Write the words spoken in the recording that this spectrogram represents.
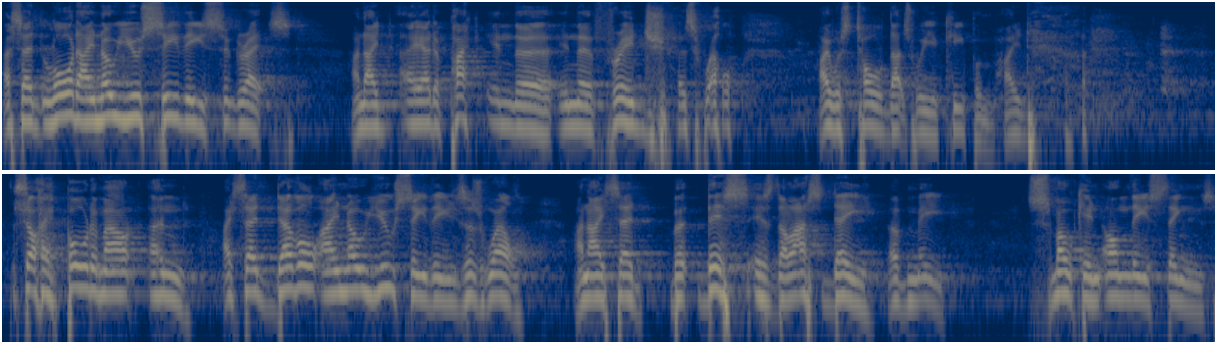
I said, Lord, I know you see these cigarettes. And I, I had a pack in the, in the fridge as well. I was told that's where you keep them. I so I pulled them out and I said, Devil, I know you see these as well. And I said, But this is the last day of me smoking on these things.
